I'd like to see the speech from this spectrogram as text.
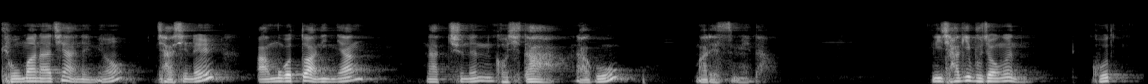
교만하지 않으며 자신을 아무것도 아닌 양 낮추는 것이다 라고 말했습니다. 이 자기 부정은 곧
